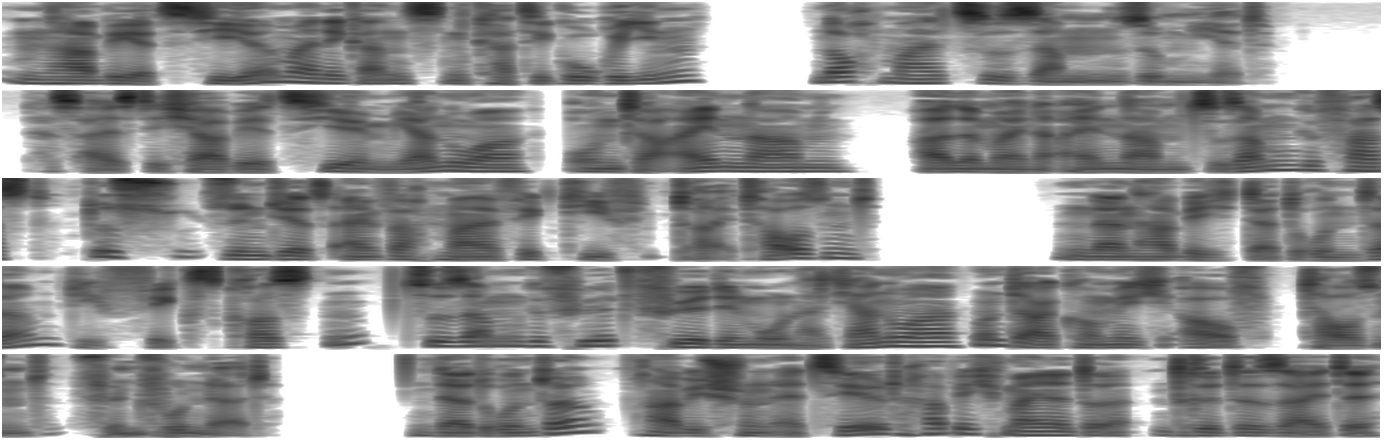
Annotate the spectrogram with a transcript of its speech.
und habe jetzt hier meine ganzen Kategorien nochmal zusammensummiert. Das heißt, ich habe jetzt hier im Januar unter Einnahmen alle meine Einnahmen zusammengefasst. Das sind jetzt einfach mal fiktiv 3000 und dann habe ich darunter die Fixkosten zusammengeführt für den Monat Januar und da komme ich auf 1500. Darunter, habe ich schon erzählt, habe ich meine dritte Seite,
